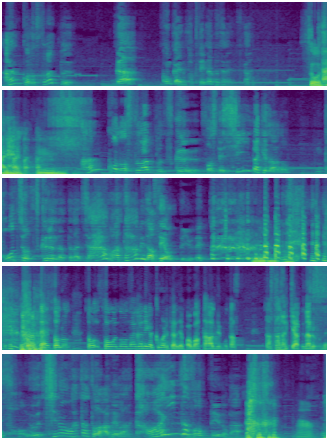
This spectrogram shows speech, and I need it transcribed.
あんこのストラップが今回の得点になったじゃないですかそうですね。はいはいはいはいうん。あんこのストラップ作るそしてしいたけのあのポーチを作るんだったらじゃあ綿あめ出せよっていうねうん そうね。その、そその流れが組まれたらやっぱ綿あめも出す、出さなきゃってなるよね。そううちの綿と飴は可愛いんだぞっていうのが うん。もう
